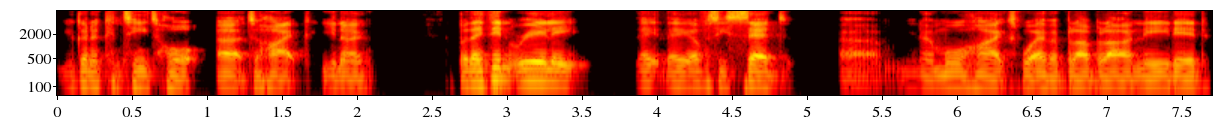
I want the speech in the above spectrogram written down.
you're going to continue to, uh, to hike, you know, but they didn't really they they obviously said um, you know more hikes, whatever, blah blah needed,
